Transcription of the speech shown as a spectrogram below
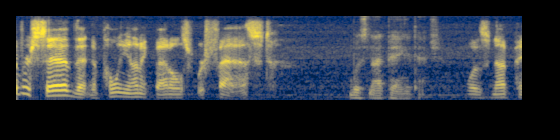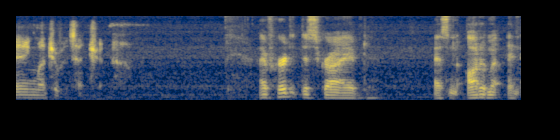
Whoever said that Napoleonic battles were fast Was not paying attention. was not paying much of attention. I've heard it described as an automa- an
